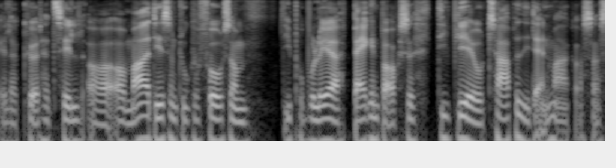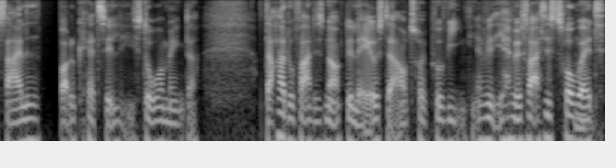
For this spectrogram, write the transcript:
eller kørt hertil, og, og meget af det, som du kan få som de populære bag boxe de bliver jo tappet i Danmark, og så sejlet bulk hertil i store mængder. Der har du faktisk nok det laveste aftryk på vin. Jeg vil, jeg vil faktisk tro, mm. at,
